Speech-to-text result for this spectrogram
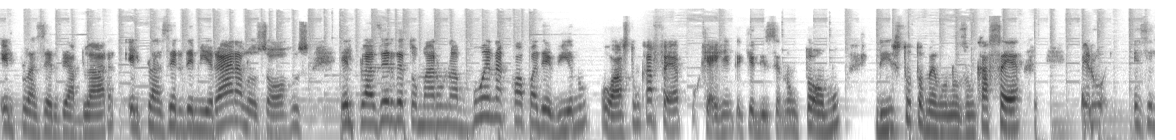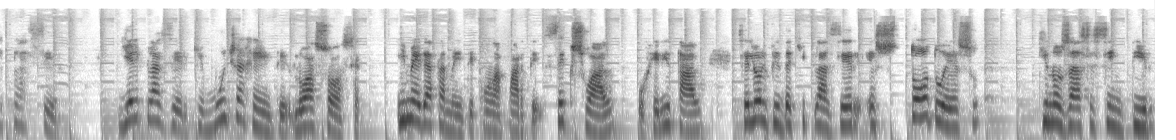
el placer de hablar, el placer de mirar a los ojos, el placer de tomar uma boa copa de vinho ou hasta um café, porque há gente que diz não tomo, listo, tomémonos um café, pero es el placer. E el placer que muita gente lo associa imediatamente com a parte sexual ou genital, se lhe olvida que placer é todo isso que nos hace sentir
